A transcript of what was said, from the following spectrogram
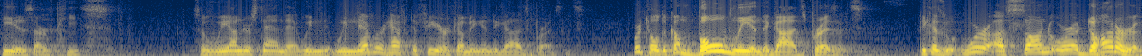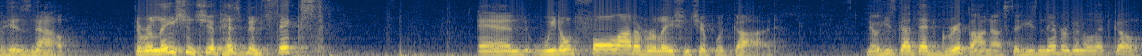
He is our peace. So we understand that. We, we never have to fear coming into God's presence. We're told to come boldly into God's presence because we're a son or a daughter of His now. The relationship has been fixed, and we don't fall out of relationship with God. Know, He's got that grip on us that He's never going to let go.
